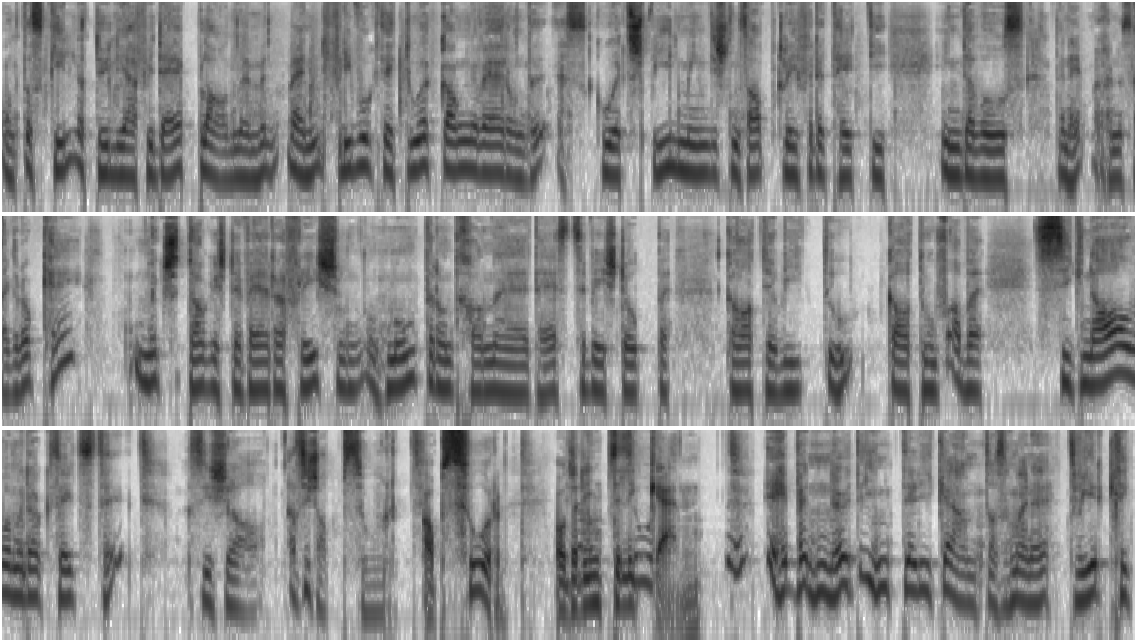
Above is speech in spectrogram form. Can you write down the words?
und das gilt natürlich auch für diesen Plan, wenn, wenn Freiburg dort durchgegangen wäre und ein gutes Spiel mindestens abgeliefert hätte in Davos, dann hätte man können sagen, okay, am nächsten Tag ist der Vera frisch und, und munter und kann äh, den SCB stoppen, geht ja weit, geht auf, aber das Signal, das man da gesetzt hat, das ist ja, das ist absurd. Absurd? Oder intelligent? Absurd. Eben nicht intelligent. Also ich meine, die Wirkung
